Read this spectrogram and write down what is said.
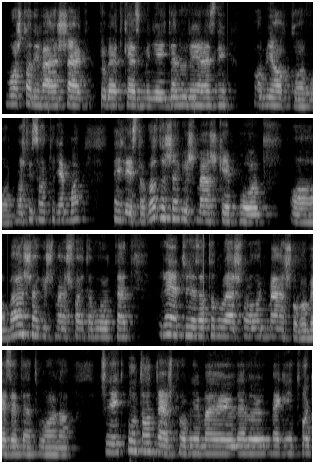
mostani válság következményeit előrejelezni, ami akkor volt. Most viszont ugye ma egyrészt a gazdaság is másképp volt, a válság is másfajta volt, tehát lehet, hogy ez a tanulás valahogy máshova vezetett volna. És itt pont András problémája jön elő megint, hogy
